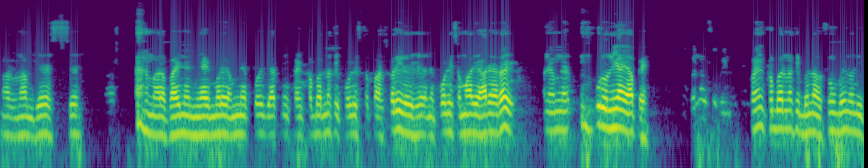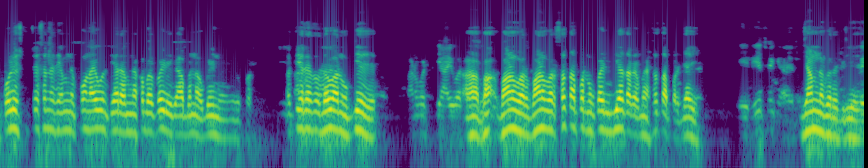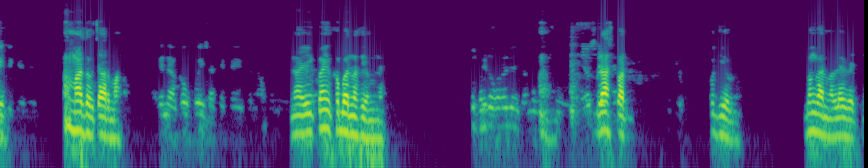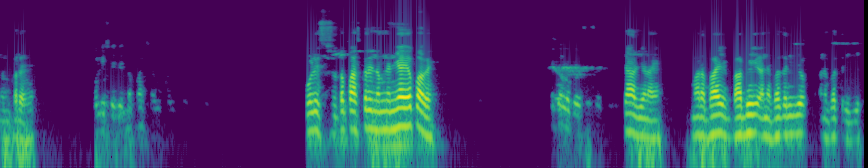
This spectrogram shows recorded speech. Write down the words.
મારું નામ જયેશ છે. મારા ભાઈને ન્યાય મળે અમને કોઈ જાતની કંઈ ખબર નથી. પોલીસ તપાસ કરી રહી છે અને પોલીસ અમારી હારે રહી અને અમને પૂરો ન્યાય આપે. કંઈ ખબર નથી બનાવ શું બન્યો પોલીસ સ્ટેશનેથી અમને ફોન આવ્યો ને ત્યારે અમને ખબર પડી કે આ બનાવ બન્યો એની ઉપર. અત્યારે તો દવાનું કહે છે. ભાણવર હા ભાણવર સત્તા સત્તાપરનું કહીને ગયા હતા કે અમે સત્તા પર આ જામનગર જ રહીએ કઈ. માધવ ચારમાં. એને અગાઉ કોઈ સાથે કઈ બનાવ ના એ કંઈ ખબર નથી અમને. ઉદ્યોગ. બંગાળના લે કરે છે. પોલીસે જે તપાસ ચાલુ કરી પોલીસ તપાસ કરીને અમને ન્યાય અપાવે? ચાર જણા મારા ભાઈ ભાભી અને ભત્રીજો અને ભત્રીજી.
